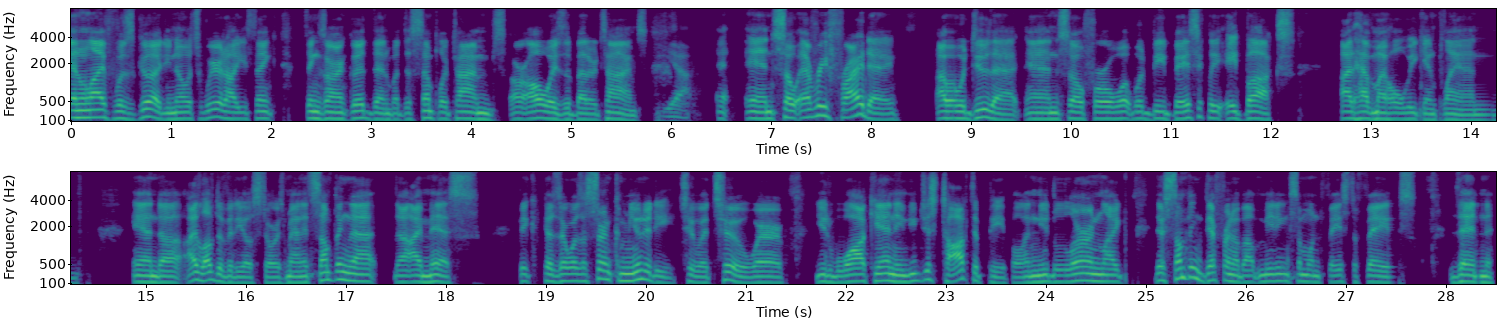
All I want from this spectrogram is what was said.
and life was good. You know, it's weird how you think things aren't good then, but the simpler times are always the better times. Yeah. And so every Friday, I would do that. And so for what would be basically eight bucks, I'd have my whole weekend planned and uh, I love the video stores, man. It's something that, that I miss because there was a certain community to it too, where you'd walk in and you just talk to people and you'd learn like there's something different about meeting someone face to face than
